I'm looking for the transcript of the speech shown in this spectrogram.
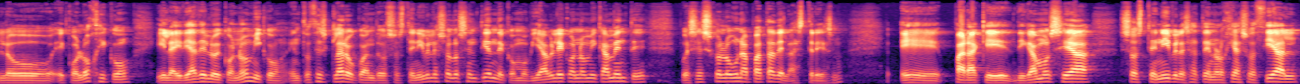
lo ecológico y la idea de lo económico. Entonces, claro, cuando sostenible solo se entiende como viable económicamente, pues es solo una pata de las tres. Eh, para que, digamos, sea sostenible esa tecnología social,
